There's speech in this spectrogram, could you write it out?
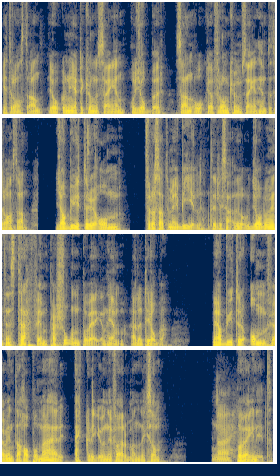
i Transtrand. Jag åker ner till Kungsängen och jobbar. Sen åker jag från Kungsängen hem till Transtrand. Jag byter ju om för att sätta mig i bil till exempel. Jag behöver inte ens träffa en person på vägen hem eller till jobbet. Men jag byter om för jag vill inte ha på mig den här äckliga uniformen liksom Nej. på vägen dit.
